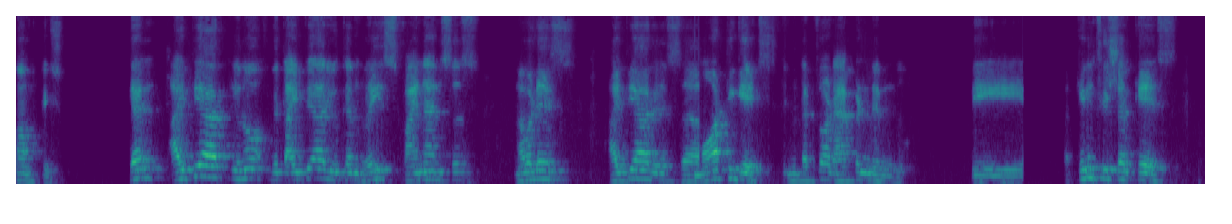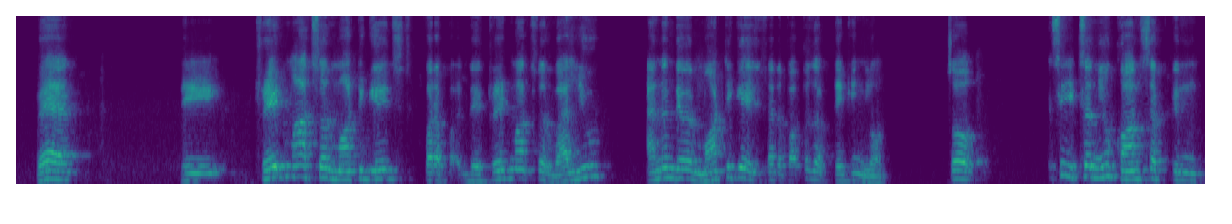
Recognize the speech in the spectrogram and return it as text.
competition. Then IPR, you know, with IPR you can raise finances. Nowadays, IPR is uh. That's what happened in the Kingfisher case, where the trademarks were mortgaged for a, the trademarks were valued, and then they were mortgaged for the purpose of taking loan. So, see, it's a new concept in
